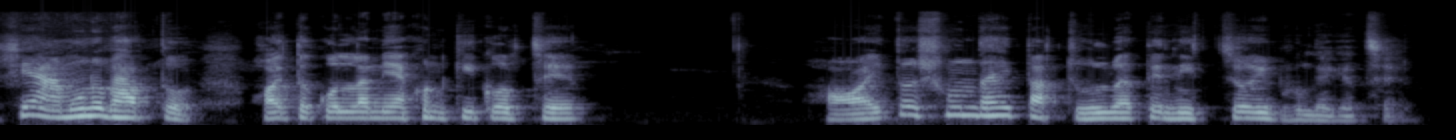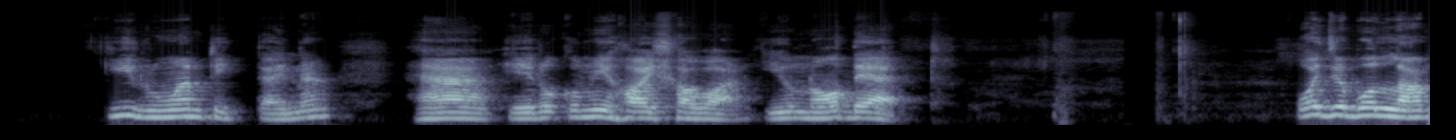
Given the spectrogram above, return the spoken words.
সে এমনও ভাবতো, হয়তো কল্যাণী এখন কি করছে? হয়তো সন্ধ্যায় তার চুল বাতে নিশ্চয়ই ভুলে গেছে। কি রোমান্টিক, তাই না? হ্যাঁ এরকমই হয় সবার ইউ নো দ্যাট ওই যে বললাম,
